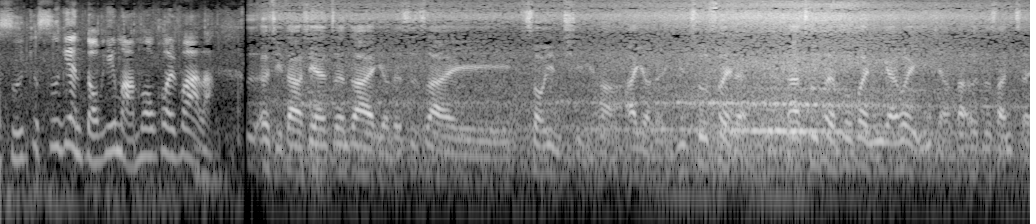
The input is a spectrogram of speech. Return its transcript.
事事件都已嘛冇开发了。二期稻现在正在有的是在。受孕期哈，还有的已经出穗了，那出穗的部分应该会影响到二至三层，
